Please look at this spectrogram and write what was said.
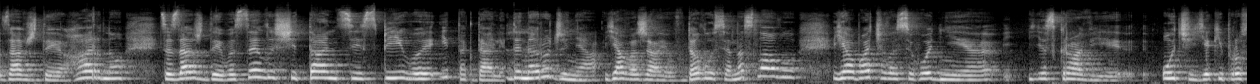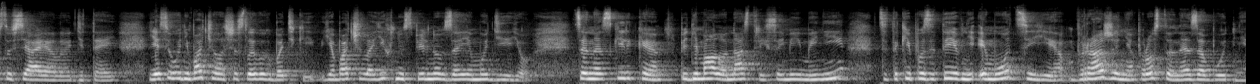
завжди гарно, це завжди веселощі, танці, співи і так далі. День народження, я вважаю, вдалося на славу. Я бачила сьогодні яскраві очі, які просто сяяли дітей. Я сьогодні бачила щасливих батьків, я бачила їхню спільну взаємодію. Це наскільки піднімало настрій самій мені. Це такі позитивні емоції, враження просто незабутні.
